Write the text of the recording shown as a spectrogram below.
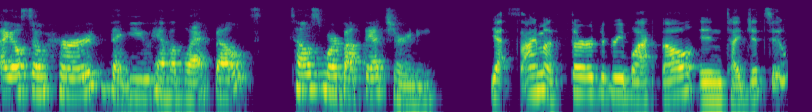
I also heard that you have a black belt. Tell us more about that journey. Yes, I'm a third degree black belt in Taijutsu,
